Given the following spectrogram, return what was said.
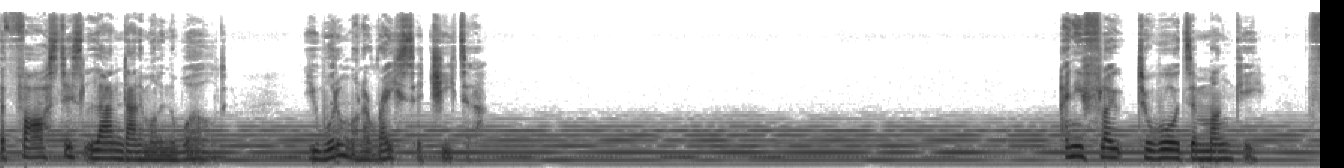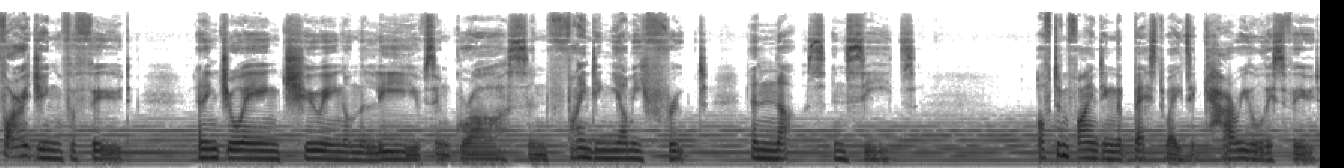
the fastest land animal in the world. You wouldn't want to race a cheetah. And you float towards a monkey, foraging for food and enjoying chewing on the leaves and grass and finding yummy fruit and nuts and seeds. Often finding the best way to carry all this food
